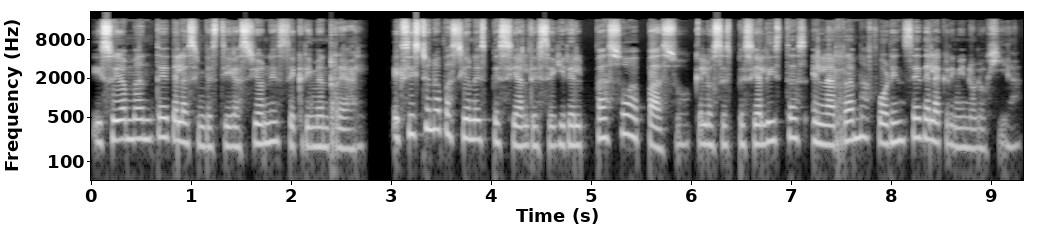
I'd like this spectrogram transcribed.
y soy amante de las investigaciones de crimen real. Existe una pasión especial de seguir el paso a paso que los especialistas en la rama forense de la criminología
